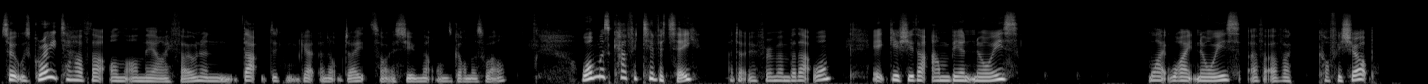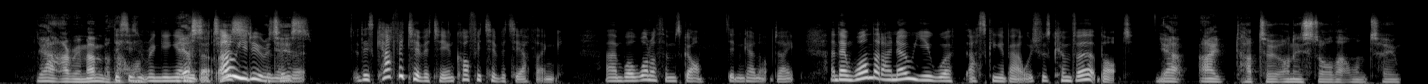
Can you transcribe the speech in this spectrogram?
So it was great to have that on, on the iPhone, and that didn't get an update, so I assume that one's gone as well. One was Cafetivity. I don't know if you remember that one. It gives you that ambient noise, like white noise of, of a coffee shop. Yeah, I remember that This isn't one. ringing any yes, bells. Oh, you do It remember is. it. There's Cafetivity and Coffeetivity, I think. Um, well, one of them's gone, didn't get an update. And then one that I know you were asking about, which was ConvertBot. Yeah, I had to uninstall that one too.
